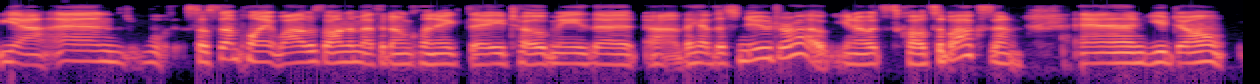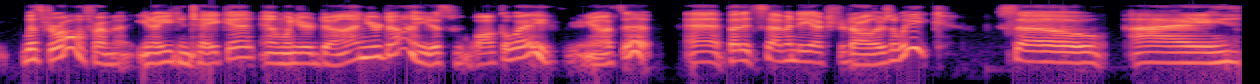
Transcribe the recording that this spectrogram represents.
yeah, and so some point while I was on the methadone clinic, they told me that uh, they have this new drug. You know, it's called Suboxone, and you don't withdraw from it. You know, you can take it, and when you're done, you're done. You just walk away. You know, that's it. And, but it's seventy extra dollars a week. So I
